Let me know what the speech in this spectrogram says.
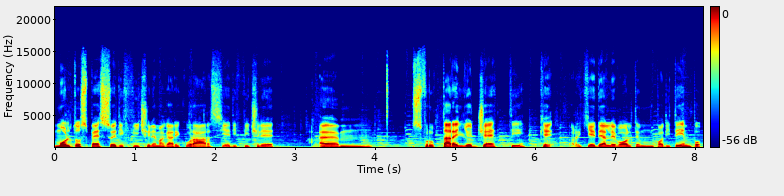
molto spesso è difficile magari curarsi, è difficile ehm, sfruttare gli oggetti, che richiede alle volte un po' di tempo.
